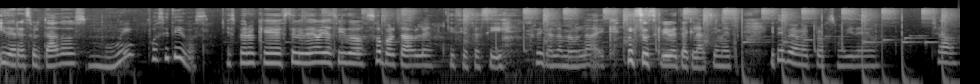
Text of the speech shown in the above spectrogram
y de resultados muy positivos. Espero que este video haya sido soportable y si es así, regálame un like y suscríbete a Classimet y te veo en el próximo video. Chao.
